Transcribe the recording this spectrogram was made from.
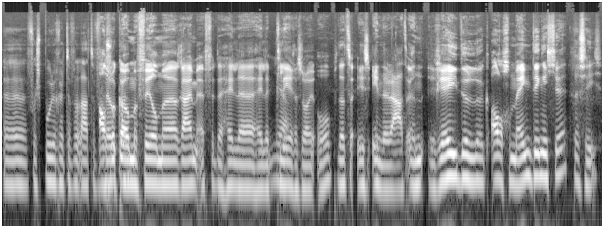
uh, voorspoediger te laten verlopen. Als we komen filmen, ruim even de hele, hele klerenzooi ja. op. Dat is inderdaad een redelijk algemeen dingetje. Precies.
